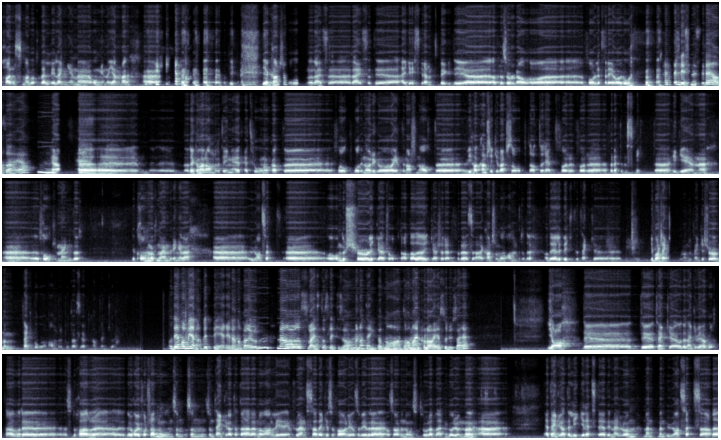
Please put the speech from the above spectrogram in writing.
par som har gått veldig lenge med ungene hjemme. De, de, har kanskje behov reise, reise til ei grisgrendt bygd i uh, Øvre Soldal og få litt fred og ro. det er business i det, altså. Ja. Mm. ja. Det kan være andre ting. Jeg, tror nok at folk både i Norge og internasjonalt Vi har kanskje ikke vært så opptatt og redd for, for, for dette med smitte, hygiene, folkemengder. Det kommer nok noen endringer der. Uansett. og om du sjøl ikke er så opptatt av det, og ikke er så redd for det, så er kanskje noen andre det. Og det er litt viktig å tenke Ikke bare tenke på hvordan du tenker sjøl, men tenke på hvordan andre potensielt kan tenke. Og Det har vi gjerne blitt bedre i denne perioden. Vi har sveist oss litt sammen og tenkt at nå tar vi en for laget, som du sier. Ja, det, det, tenker jeg, og det tenker vi har godt av. Det, altså du, har, du, har, jo fortsatt noen som, som, som, tenker at dette er en vanlig influensa, det er ikke så farlig osv. Og, så og så har du noen som tror at verden går under. Uh, jeg tenker at det ligger et sted imellom, men, men uansett så er det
